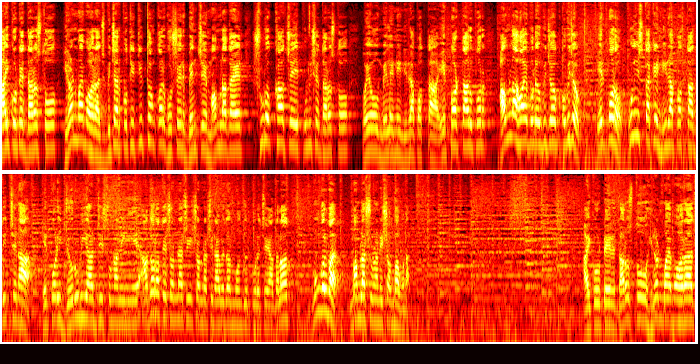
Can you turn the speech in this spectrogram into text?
হাইকোর্টের দ্বারস্থ হিরণময় মহারাজ বিচারপতি তীর্থঙ্কর ঘোষের বেঞ্চে মামলা দায়ের সুরক্ষা চেয়ে পুলিশের দ্বারস্থ হয়েও মেলেনি নিরাপত্তা। এরপর তার উপর হামলা হয় বলে অভিযোগ অভিযোগ। এরপরও পুলিশ তাকে নিরাপত্তা দিচ্ছে না। এরপরই জরুরি আর্জি শুনানি নিয়ে আদালতে সন্ন্যাসী, সন্ন্যাসীর আবেদন মঞ্জুর করেছে আদালত। মঙ্গলবার মামলা শুনানির সম্ভাবনা। হাইকোর্টের দ্বারস্থ হিরণময় মহারাজ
